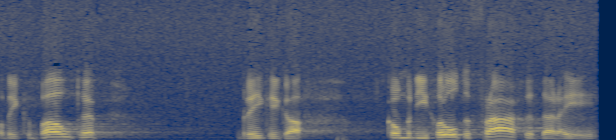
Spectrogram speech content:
Wat ik gebouwd heb, breek ik af. Komen die grote vragen daarheen.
